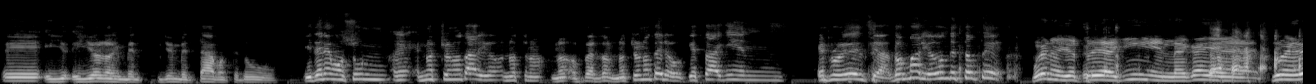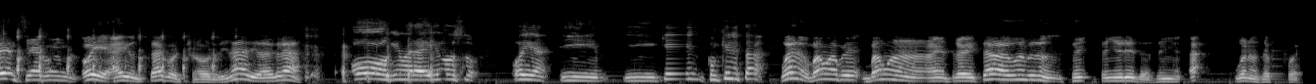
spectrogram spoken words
eh, y, yo, y yo, lo yo inventaba, ponte tú, y tenemos un, eh, nuestro notario, nuestro, no, perdón, nuestro notero que está aquí en, en Providencia. Don Mario, ¿dónde está usted? Bueno, yo estoy aquí en la calle Providencia con. Oye, hay un taco extraordinario de acá. ¡Oh, qué maravilloso! Oiga, ¿y, y quién, con quién está? Bueno, vamos a, vamos a entrevistar a alguna persona. señorita, señor. Ah, bueno, se fue.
